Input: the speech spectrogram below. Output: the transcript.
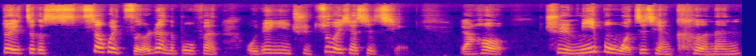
对这个社会责任的部分，我愿意去做一些事情，然后去弥补我之前可能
